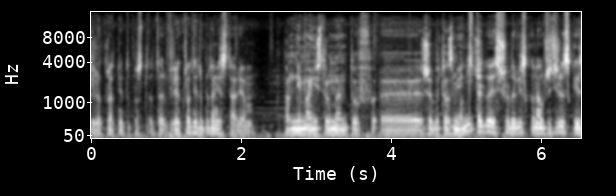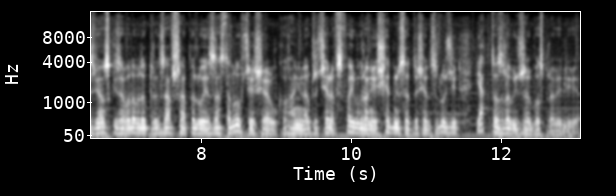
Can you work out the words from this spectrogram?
Wielokrotnie to, wielokrotnie to pytanie stawiam. Pan nie ma instrumentów, y, żeby to zmienić? Od tego jest środowisko nauczycielskie, związki zawodowe, do których zawsze apeluję. Zastanówcie się, kochani nauczyciele, w swoim gronie 700 tysięcy ludzi, jak to zrobić, żeby było sprawiedliwie.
